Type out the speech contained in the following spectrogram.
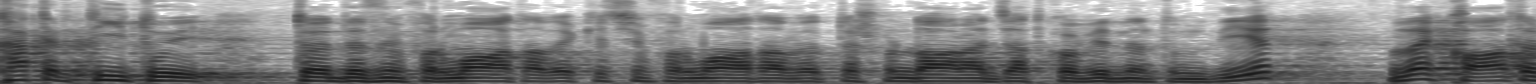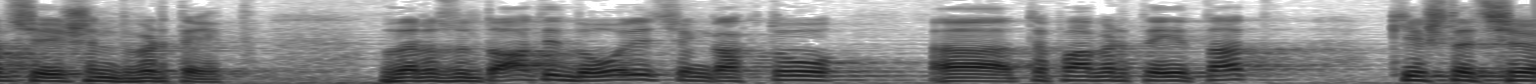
katër tituj të dezinformatave, keqinformatave të shpërndara gjatë COVID-19 dhe katër që ishin të vërtetë. Dhe rezultati doli që nga këto të pavërtetat kishte që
